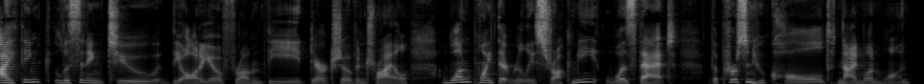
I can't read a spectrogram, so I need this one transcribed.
I think listening to the audio from the Derek Chauvin trial, one point that really struck me was that the person who called 911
